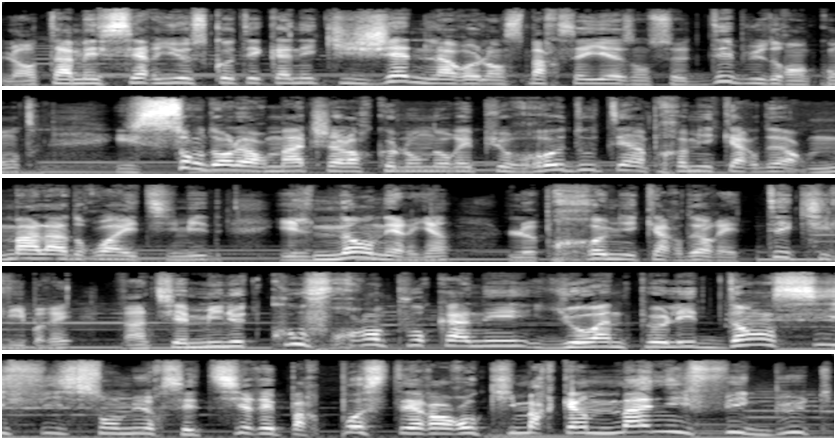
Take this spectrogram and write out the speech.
L'entame est sérieuse côté Canet qui gêne la relance marseillaise en ce début de rencontre. Ils sont dans leur match alors que l'on aurait pu redouter un premier quart d'heure maladroit et timide. Il n'en est rien. Le premier quart d'heure est équilibré. 20e minute, coup franc pour Canet. Johan Pelé densifie son mur. C'est tiré par Posteraro qui marque un magnifique but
